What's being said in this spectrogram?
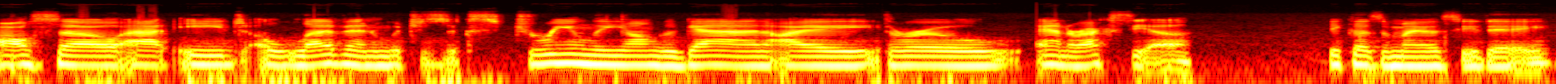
also at age 11 which is extremely young again i threw anorexia because of my ocd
